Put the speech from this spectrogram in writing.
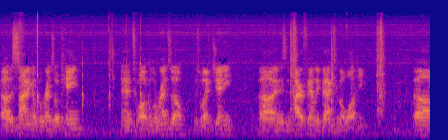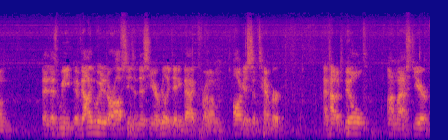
uh, the signing of Lorenzo Cain and to welcome Lorenzo, his wife Jenny, uh, and his entire family back to Milwaukee. Um, As we evaluated our offseason this year, really dating back from August, September, and how to build on last year,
